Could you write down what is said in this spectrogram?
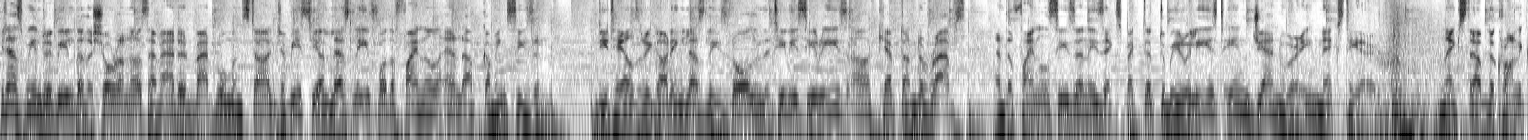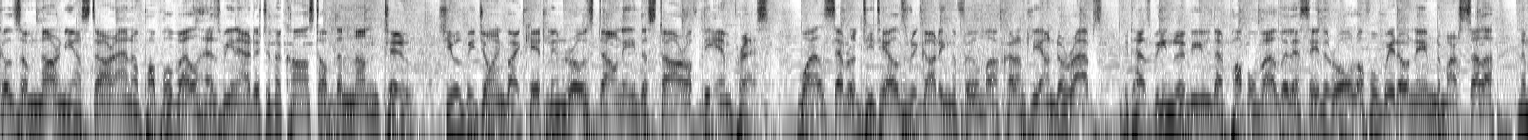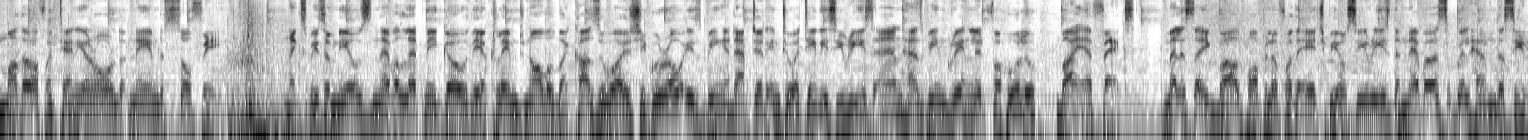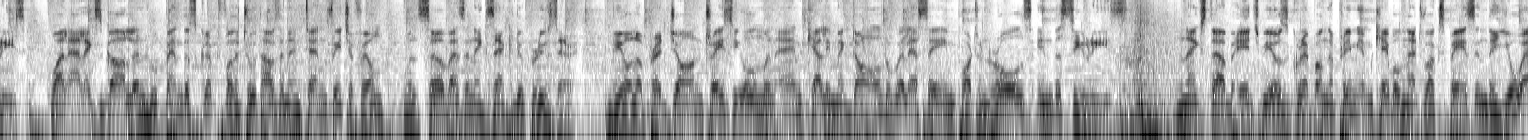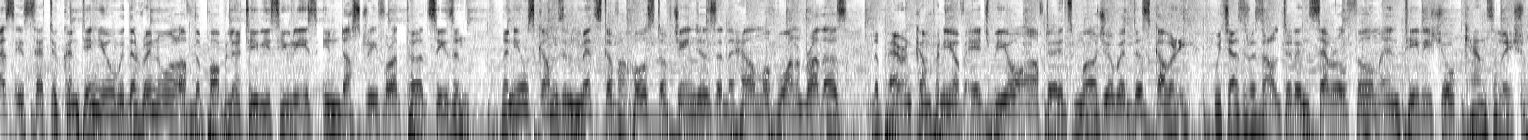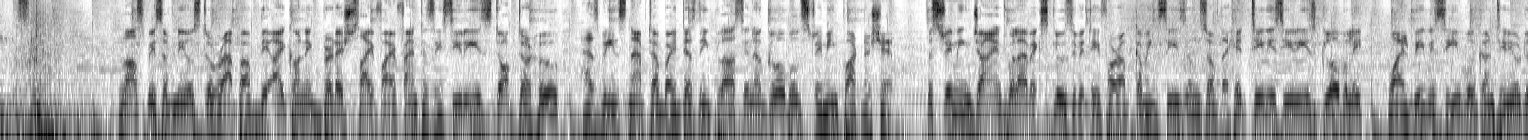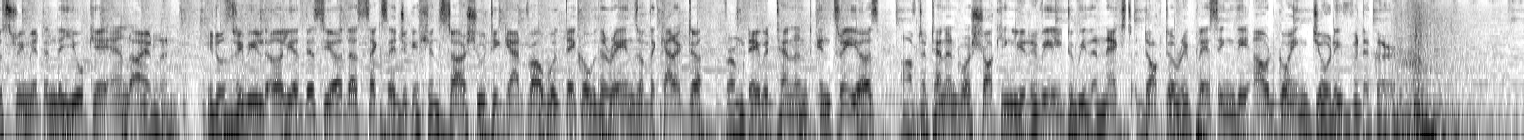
It has been revealed that the showrunners have added Batwoman star Javicia Leslie for the final and upcoming season. Details regarding Leslie's role in the TV series are kept under wraps, and the final season is expected to be released in January next year. Next up, the Chronicles of Narnia star Anna Popplewell has been added to the cast of The Nun 2. She will be joined by Katelyn Rose Downey, the star of The Empress. While several details regarding the film are currently under wraps, it has been revealed that Popplewell will essay the role of a widow named Marcella, the mother of a 10 year old named Sophie. Next piece of news Never Let Me Go, the acclaimed novel by Kazuo Ishiguro, is being adapted into a TV series and has been greenlit for Hulu by FX. Melissa Iqbal, popular for the HBO series The Nevers, will helm the series, while Alex Garland, who penned the script for the 2010 feature film, will serve as an executive producer. Viola Pratt-John, Tracey Ullman, and Kelly Macdonald will essay important roles in the series. Next up, HBO's grip on the premium cable network space in the US is set to continue with the renewal of the popular TV series Industry for a third season. The news comes in midst of a host of changes at the helm of Warner Brothers, the parent company of HBO after its merger with Discovery, which has resulted in several film and TV show cancellations. Last piece of news to wrap up the iconic British sci fi fantasy series Doctor Who has been snapped up by Disney Plus in a global streaming partnership. The streaming giant will have exclusivity for upcoming seasons of the hit TV series globally, while BBC will continue to stream it in the UK and Ireland. It was revealed earlier this year that sex education star Ncuti Gatwa will take over the reins of the character from David Tennant in three years after Tennant was shockingly revealed to be the next doctor replacing the outgoing Jodie Whittaker.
